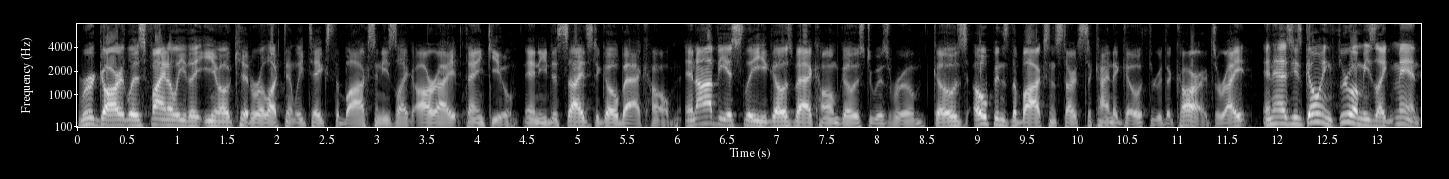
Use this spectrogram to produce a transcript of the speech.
Regardless, finally, the emo kid reluctantly takes the box and he's like, all right, thank you. And he decides to go back home. And obviously, he goes back home, goes to his room, goes, opens the box, and starts to kind of go through the cards, right? And as he's going through them, he's like, man,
